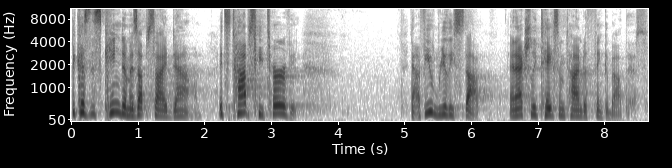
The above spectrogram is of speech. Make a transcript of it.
because this kingdom is upside down, it's topsy turvy. Now, if you really stop and actually take some time to think about this,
